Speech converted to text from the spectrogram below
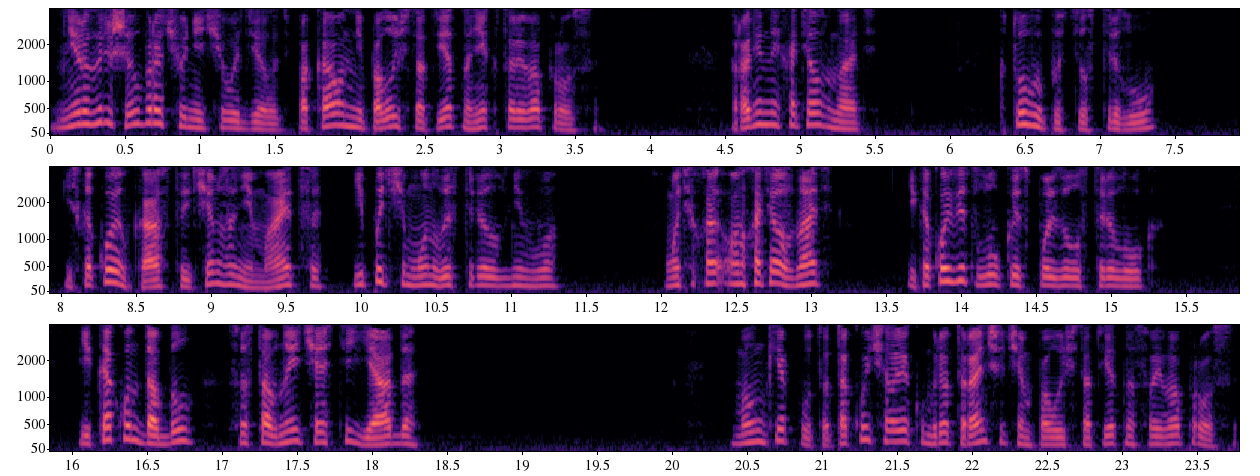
не разрешил врачу ничего делать, пока он не получит ответ на некоторые вопросы. Раненый хотел знать, кто выпустил стрелу, из какой он касты, чем занимается и почему он выстрелил в него. Он, он хотел знать, и какой вид лука использовал стрелок, и как он добыл составные части яда. Малункепута, такой человек умрет раньше, чем получит ответ на свои вопросы.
